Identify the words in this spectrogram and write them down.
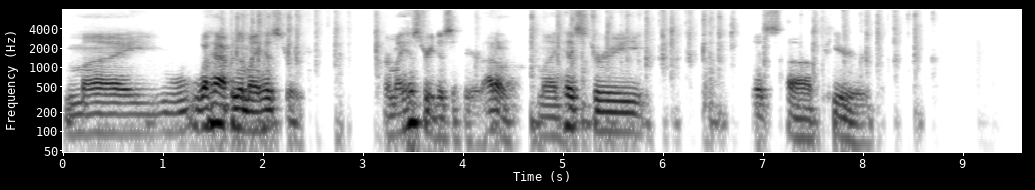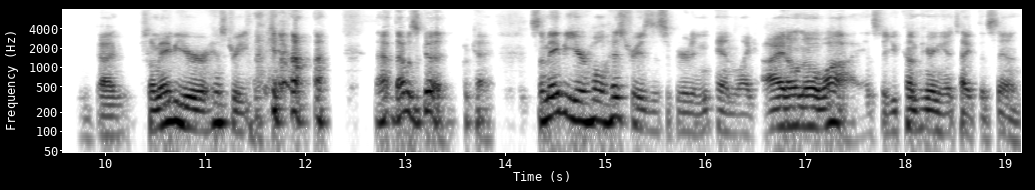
my, what happened to my history? Or my history disappeared, I don't know. My history disappeared. Okay, so maybe your history, that, that was good. Okay. So maybe your whole history has disappeared and, and like, I don't know why. And so you come here and you type this in.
